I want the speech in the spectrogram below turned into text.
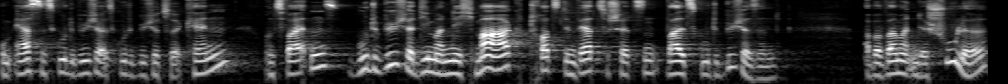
um erstens gute Bücher als gute Bücher zu erkennen und zweitens gute Bücher, die man nicht mag, trotzdem wertzuschätzen, weil es gute Bücher sind. Aber weil man in der Schule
